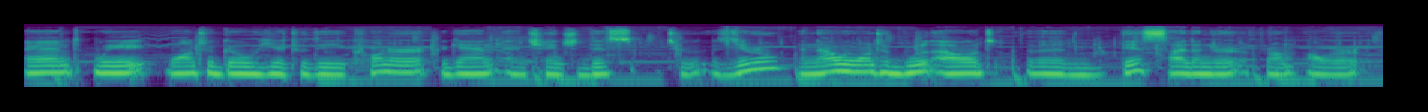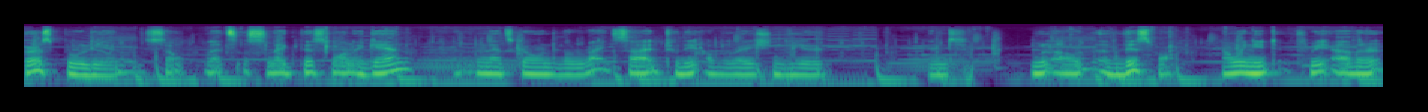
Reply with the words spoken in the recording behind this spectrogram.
And we want to go here to the corner again and change this to zero. And now we want to bool out the, this cylinder from our first boolean. So let's select this one again. And let's go on the right side to the operation here and bool out this one. Now we need three other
